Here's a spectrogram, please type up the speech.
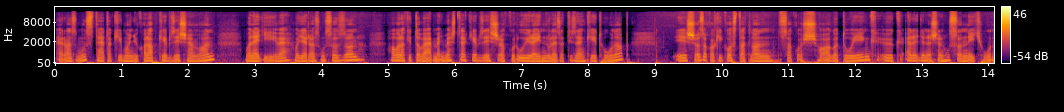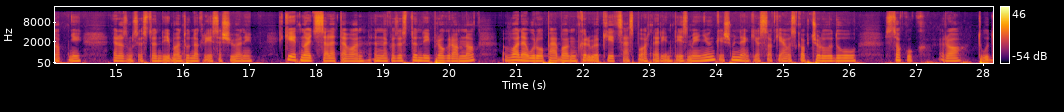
Erasmus, tehát aki mondjuk alapképzésen van, van egy éve, hogy Erasmusozzon. Ha valaki tovább megy mesterképzésre, akkor újraindul ez a 12 hónap, és azok, akik osztatlan szakos hallgatóink, ők elegyenesen 24 hónapnyi Erasmus ösztöndíjban tudnak részesülni. Két nagy szelete van ennek az ösztöndíj programnak. Van Európában kb. 200 partnerintézményünk, és mindenki a szakjához kapcsolódó szakokra tud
